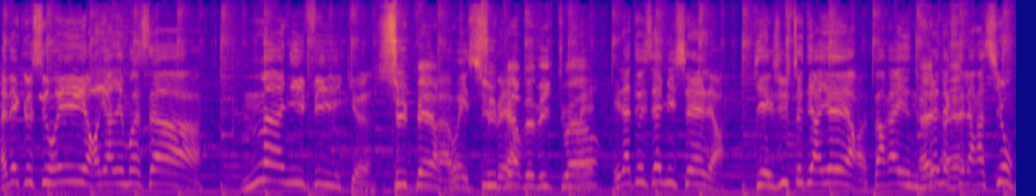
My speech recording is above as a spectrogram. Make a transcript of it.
Avec le sourire, regardez-moi ça Magnifique Superbe, Ah super. superbe victoire. Ouais. Et la deuxième, Michel, qui est juste derrière. Pareil, une Elle- pleine elle- accélération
